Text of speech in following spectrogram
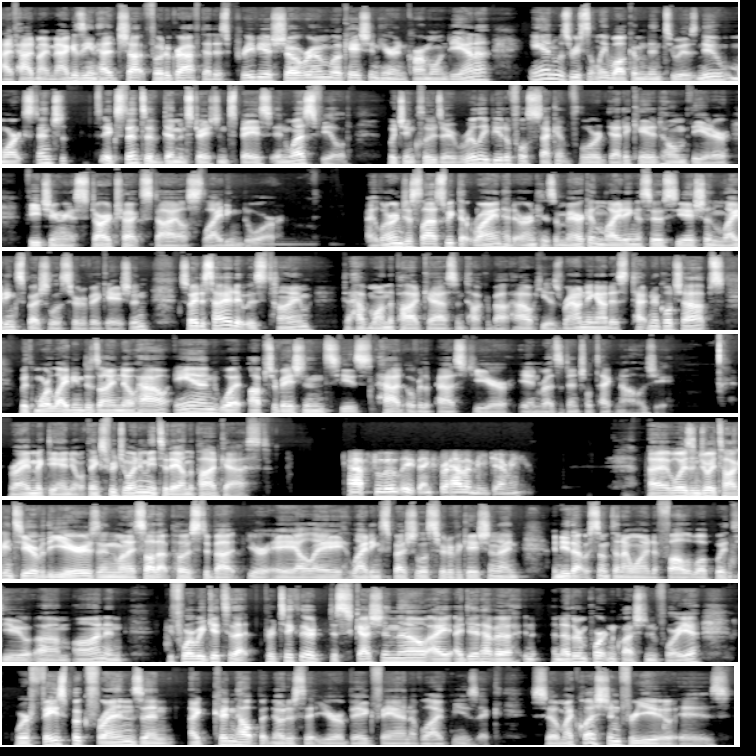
I've had my magazine headshot photographed at his previous showroom location here in Carmel, Indiana, and was recently welcomed into his new, more extensive, extensive demonstration space in Westfield, which includes a really beautiful second floor dedicated home theater featuring a Star Trek style sliding door. I learned just last week that Ryan had earned his American Lighting Association Lighting Specialist certification. So I decided it was time to have him on the podcast and talk about how he is rounding out his technical chops with more lighting design know how and what observations he's had over the past year in residential technology. Ryan McDaniel, thanks for joining me today on the podcast. Absolutely. Thanks for having me, Jeremy. I've always enjoyed talking to you over the years. And when I saw that post about your ALA lighting specialist certification, I, I knew that was something I wanted to follow up with you um, on. And before we get to that particular discussion, though, I, I did have a, an, another important question for you. We're Facebook friends, and I couldn't help but notice that you're a big fan of live music. So, my question for you is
